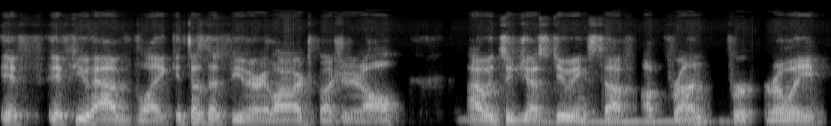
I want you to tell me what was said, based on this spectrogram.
if if you have like, it doesn't have to be a very large budget at all. I would suggest doing stuff upfront for early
